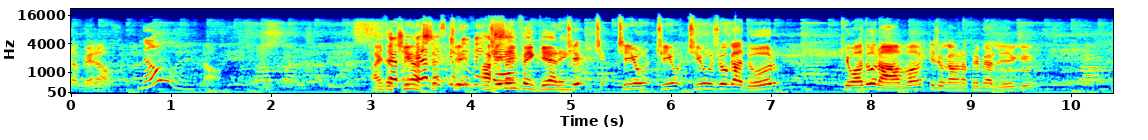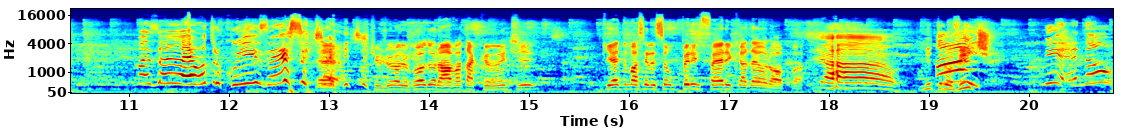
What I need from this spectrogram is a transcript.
Também não. Não? Não. Ainda Foi a tinha que eu vi Wenger. Hein? Ti- ti- Tinha, um- tinha, tinha um jogador que eu adorava, que jogava na Premier League. Mas é, é outro quiz esse, É, gente. tinha um jogador que eu adorava, atacante, que é de uma seleção periférica da Europa. Ah, Mitrovic? Mi- não,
